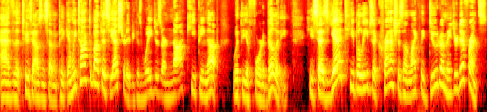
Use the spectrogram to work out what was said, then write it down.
as the 2007 peak. And we talked about this yesterday because wages are not keeping up with the affordability. He says, yet he believes a crash is unlikely due to a major difference.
